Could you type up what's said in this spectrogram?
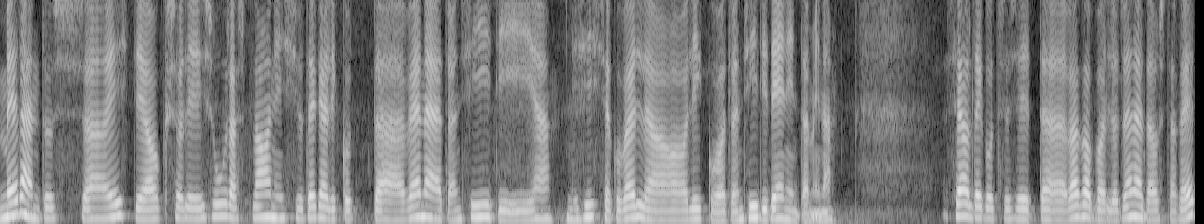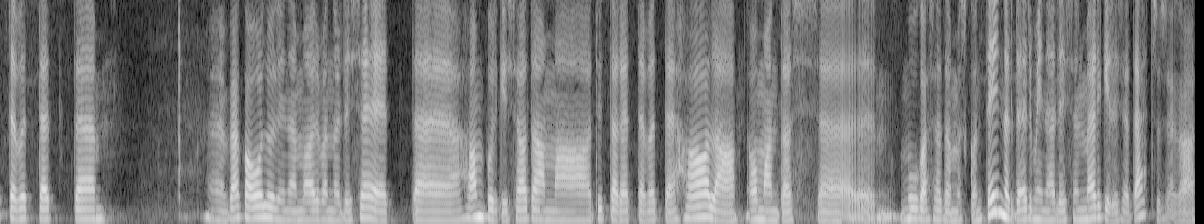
merendus äh, Eesti jaoks oli suures plaanis ju tegelikult Vene transiidi nii sisse kui välja liikuva transiidi teenindamine. seal tegutsesid väga paljud Vene taustaga ettevõtted, väga oluline, ma arvan, oli see, et äh, Hamburgi sadama tütarettevõte Hala omandas äh, Muuga sadamas konteinerterminali, see on märgilise tähtsusega,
